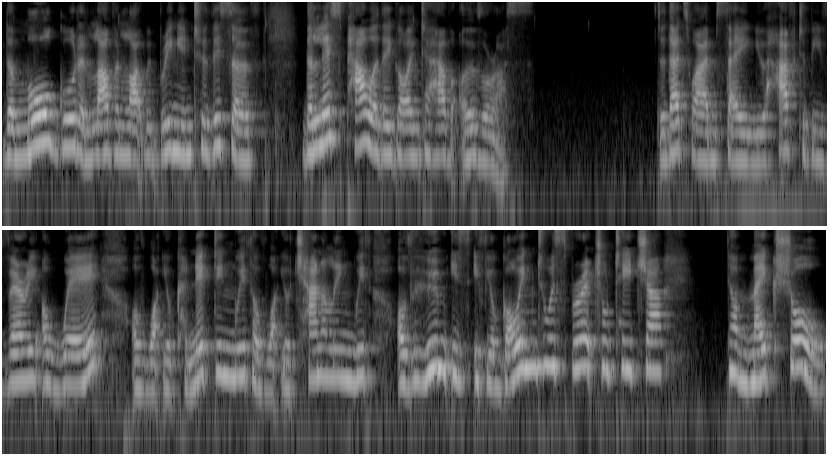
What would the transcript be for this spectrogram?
the more good and love and light we bring into this earth, the less power they're going to have over us. So that's why I'm saying you have to be very aware of what you're connecting with, of what you're channeling with, of whom is, if you're going to a spiritual teacher, you know, make sure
